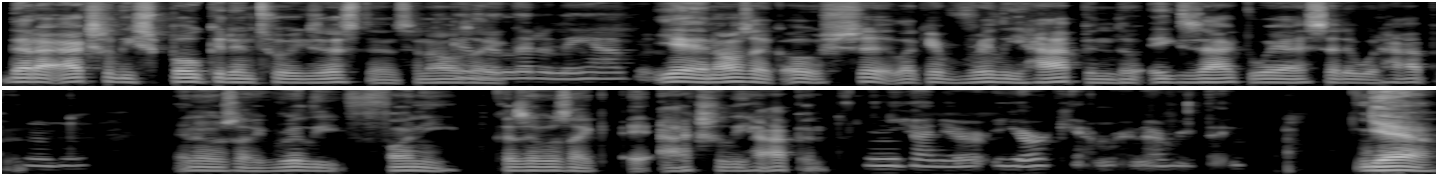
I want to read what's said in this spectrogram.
That I actually spoke it into existence and I was Because it like, literally happened. yeah, and I was like, "Oh shit, like it really happened the exact way I said it would happen." Mm-hmm. And it was like really funny cuz it was like it actually happened. And you had your your camera and everything. Yeah.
